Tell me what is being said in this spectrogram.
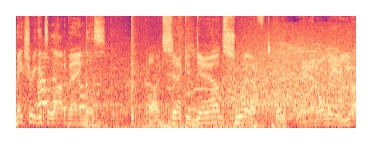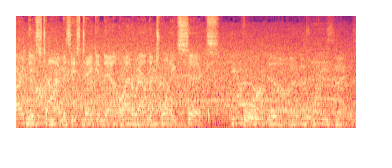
Make sure he gets a lot of angles. On second down, Swift. And only a yard this time as he's taken down right around the 26. He's brought down at the 26.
